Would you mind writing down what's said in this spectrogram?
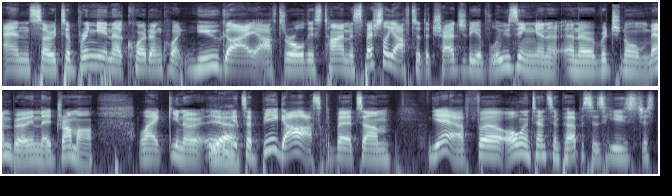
And so to bring in a quote unquote new guy after all this time, especially after the tragedy of losing an, an original member in their drummer, like, you know, Yeah. it's a big ask, but um, yeah, for all intents and purposes, he's just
